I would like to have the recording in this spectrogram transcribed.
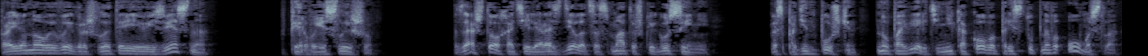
Про ее новый выигрыш в лотерею известно? Впервые слышу. За что хотели разделаться с матушкой Гусыней? Господин Пушкин, но поверьте, никакого преступного умысла.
